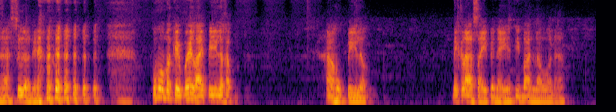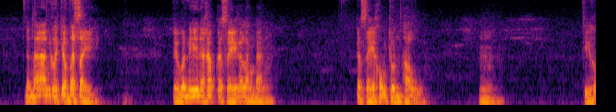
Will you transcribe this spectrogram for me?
นะ เสื้อเนี่ย ผมเอามาเก็บไว้หลายปีแล้วครับห้าหกปีแล้ว ไม่กล้าใส่ไปไหนที่บ้านเราอะนะนานๆก็จะมาใส่ แต่วันนี้นะครับ กระแสกำลังดัง กระแสของชนเผ่า ที่เขา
